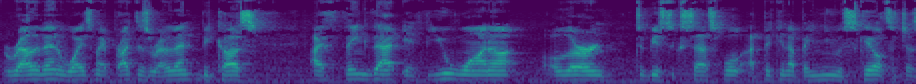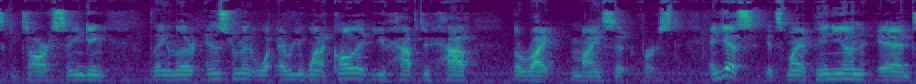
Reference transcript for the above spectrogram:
relevant? Why is my practice relevant? Because I think that if you wanna learn to be successful at picking up a new skill, such as guitar, singing, playing another instrument, whatever you wanna call it, you have to have the right mindset first. And yes, it's my opinion and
